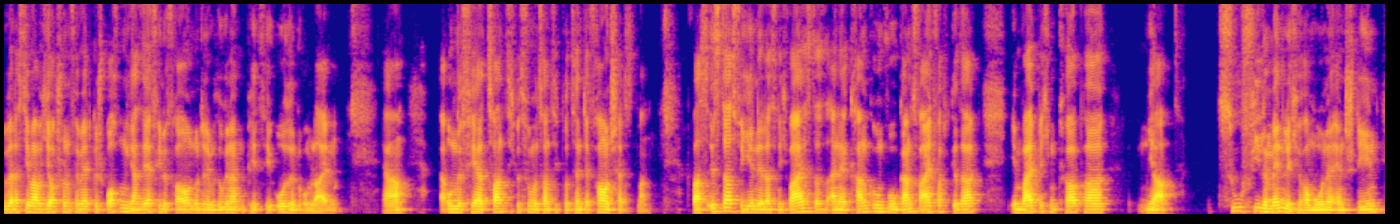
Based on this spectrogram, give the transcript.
über das Thema habe ich auch schon vermehrt gesprochen, ja sehr viele Frauen unter dem sogenannten PCO-Syndrom leiden. Ja, ungefähr 20 bis 25 Prozent der Frauen schätzt man. Was ist das? Für jeden, der das nicht weiß, das ist eine Erkrankung, wo ganz vereinfacht gesagt im weiblichen Körper ja zu viele männliche Hormone entstehen,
